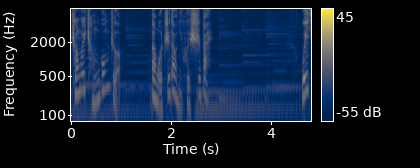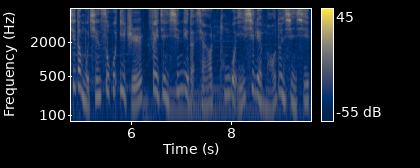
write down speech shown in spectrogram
成为成功者，但我知道你会失败。维基的母亲似乎一直费尽心力的想要通过一系列矛盾信息，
